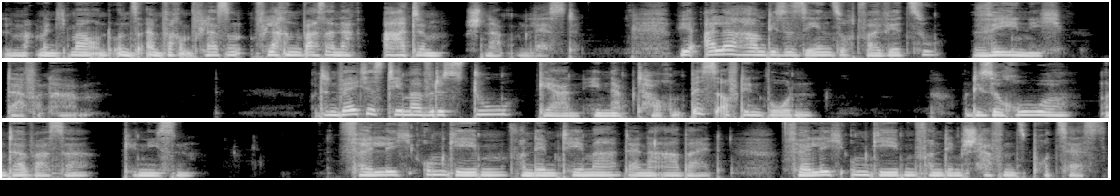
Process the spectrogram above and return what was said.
manchmal und uns einfach im flachen Wasser nach Atem schnappen lässt. Wir alle haben diese Sehnsucht, weil wir zu wenig davon haben. Und in welches Thema würdest du gern hinabtauchen bis auf den Boden und diese Ruhe unter Wasser genießen? Völlig umgeben von dem Thema deiner Arbeit, völlig umgeben von dem Schaffensprozess,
